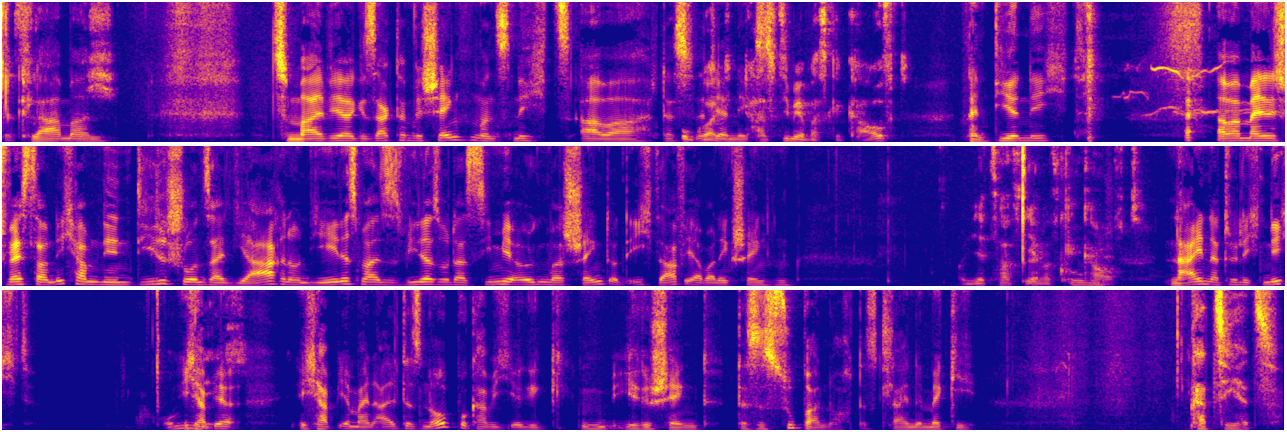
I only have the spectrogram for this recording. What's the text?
Das Klar, Mann. zumal wir gesagt haben, wir schenken uns nichts, aber das Oh wird Gott, ja nichts. hast du mir was gekauft? Nein, dir nicht. Aber meine Schwester und ich haben den Deal schon seit Jahren und jedes Mal ist es wieder so, dass sie mir irgendwas schenkt und ich darf ihr aber nichts schenken. Und jetzt hast du ihr was Komisch. gekauft. Nein, natürlich nicht. Warum Ich habe ihr, nicht? ich habe ihr mein altes Notebook habe ich ihr, ge ihr geschenkt. Das ist super noch, das kleine Mackie. Hat sie jetzt.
